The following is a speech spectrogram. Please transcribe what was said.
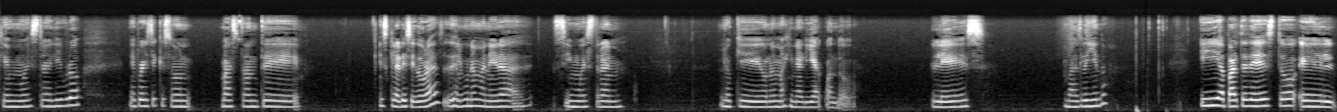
que muestra el libro me parece que son bastante esclarecedoras. De alguna manera sí muestran lo que uno imaginaría cuando lees, vas leyendo. Y aparte de esto, el,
